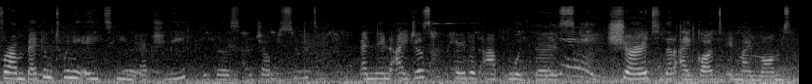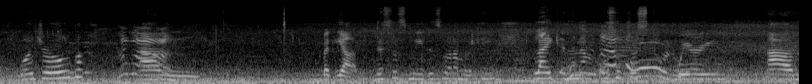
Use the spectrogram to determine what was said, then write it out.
from back in 2018 actually this jumpsuit. And then I just paired it up with this shirt that I got in my mom's wardrobe. Um, but yeah this is me. This is what I'm looking like. And then I'm also just wearing um,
